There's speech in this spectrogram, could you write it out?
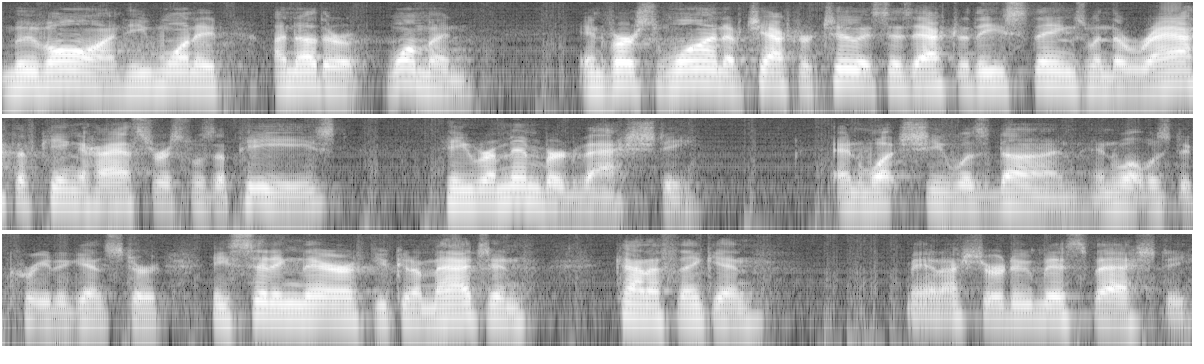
move on. He wanted another woman in verse 1 of chapter 2, it says, After these things, when the wrath of King Ahasuerus was appeased, he remembered Vashti and what she was done and what was decreed against her. He's sitting there, if you can imagine, kind of thinking, Man, I sure do miss Vashti.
